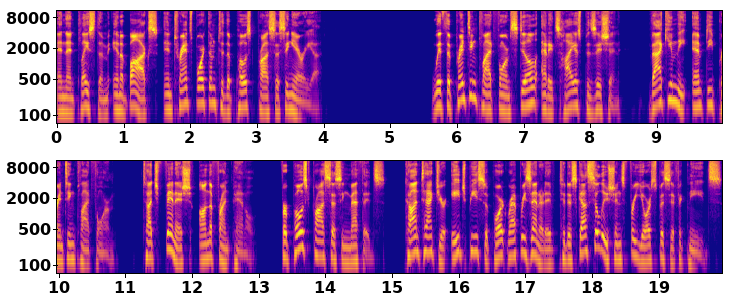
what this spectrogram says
and then place them in a box and transport them to the post-processing area. With the printing platform still at its highest position, Vacuum the empty printing platform. Touch Finish on the front panel. For post-processing methods, contact your HP support representative to discuss solutions for your specific needs.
